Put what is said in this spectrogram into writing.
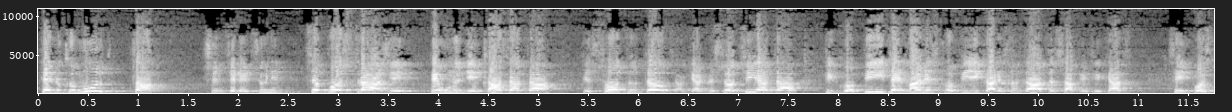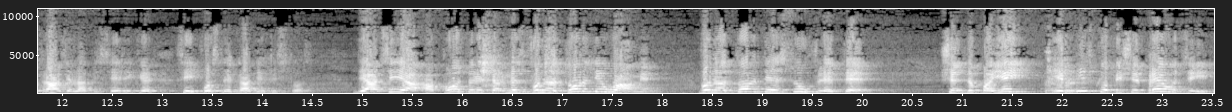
trebuie cu mult tact și înțelepciune să poți trage pe unul din casa ta pe soțul tău sau chiar pe soția ta, pe copiii tăi, mai ales copiii care sunt dată sacrificați, să-i poți trage la biserică, să-i poți lega de Hristos. De aceea apostolii se numesc vânători de oameni, vânători de suflete. Și după ei, episcopii și preoții,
